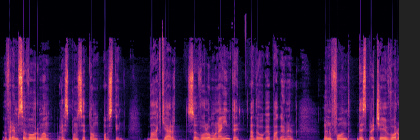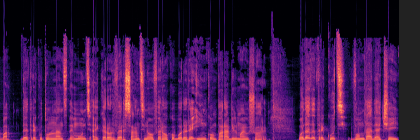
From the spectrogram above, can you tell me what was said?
Vrem să vă urmăm, răspunse Tom Austin. Ba chiar să vă luăm înainte, adăugă Paganel. În fond, despre ce e vorba? De trecut un lanț de munți ai căror versanți ne oferă o coborâre incomparabil mai ușoară. Odată trecuți, vom da de acei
